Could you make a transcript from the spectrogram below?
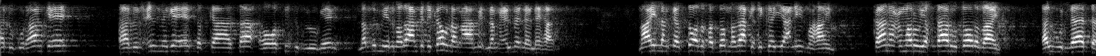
ahlu qur'aanka e ahlulcilmiga e dadkaasa hoosi duruugeen. Lamba mil madaanka dhikaw lang aami lang cilme lelehay maayo lan kastooda fado dhika yani mahayn kana cumaru yaktaaru doordaay alwulaata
